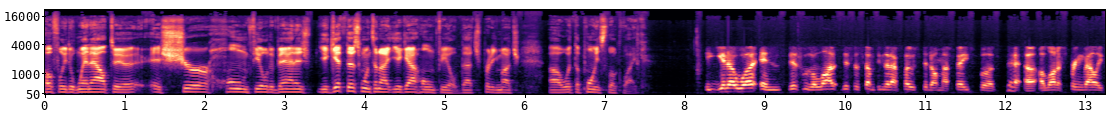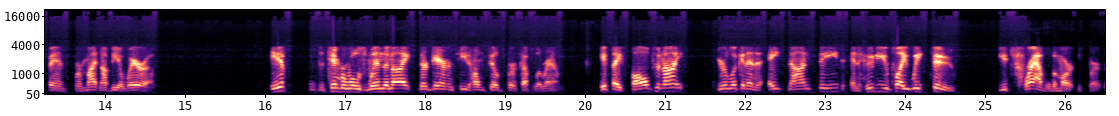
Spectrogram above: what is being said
hopefully to win out to assure home field advantage. You get this one tonight, you got home field. That's pretty much uh, what the points look like. You know what? And this was a lot. This is something that I posted on my Facebook that uh, a lot of Spring Valley fans might not be aware of. If the Timberwolves win tonight, they're guaranteed home field for a couple of rounds. If they fall tonight, you're looking at an eight nine seed, and who do you play week two? You travel to Martinsburg.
